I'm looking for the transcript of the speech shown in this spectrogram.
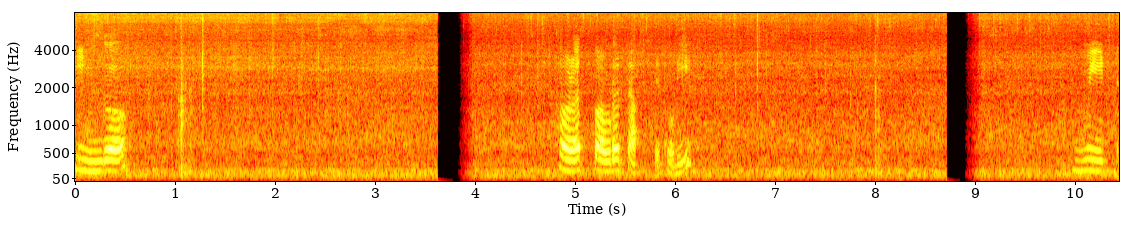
हिंग हळद पावडर टाकते थोडी. मीठ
